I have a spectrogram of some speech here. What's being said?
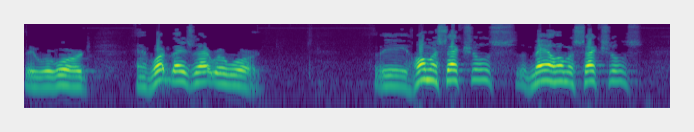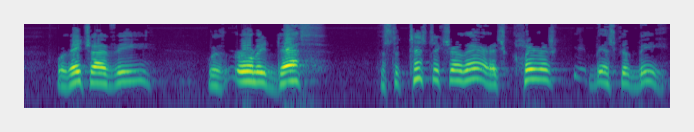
the reward and what is that reward? The homosexuals, the male homosexuals, with HIV, with early death. The statistics are there, as clear as, as could be.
